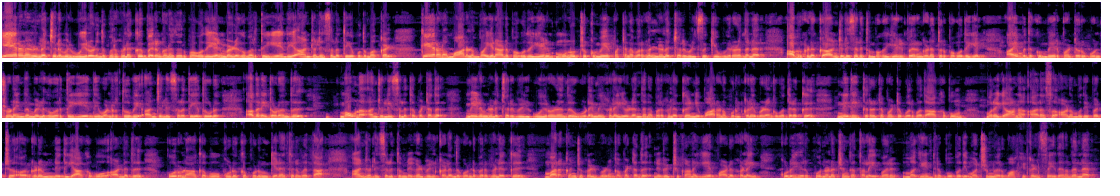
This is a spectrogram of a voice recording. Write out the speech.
கேரள நிலச்சரிவில் உயிரிழந்தவர்களுக்கு பெருங்களத்தூர் பகுதியில் மெழுகுவர்த்தி ஏந்தி அஞ்சலி செலுத்திய பொதுமக்கள் கேரள மாநிலம் வயநாடு பகுதியில் முன்னூற்றுக்கும் மேற்பட்ட நபர்கள் நிலச்சரிவில் சிக்கி உயிரிழந்தனர். அவர்களுக்கு அஞ்சலி செலுத்தும் வகையில் பெருங்கடத்தூர் பகுதியில் ஐம்பதுக்கும் மேற்பட்டோர் ஒன்றிணைந்து மெழுகுவர்த்தி ஏந்தி மலர்தூவி அஞ்சலி செலுத்தியதோடு அதனைத் தொடர்ந்து மௌன அஞ்சலி செலுத்தப்பட்டது. மேலும் நிலச்சரிவில் உயிரிழந்து உடைமைகளை இழந்த நபர்களுக்கு நிவாரணப் பொருட்களை வழங்குவதற்கு நிதி திரட்டப்பட்டு வருவதாகவும் முறையான அரசு அனுமதி பெற்று அவர்களிடம் நிதியாகவோ அல்லது பொருளாகவோ கொடுக்கப்படும் என தெரிவித்தார். அஞ்சலி செலுத்தும் நிகழ்வில் கலந்து கொண்டவர்களுக்கு மரக்கன்றுகள் வழங்கப்பட்டது. நிகழ்ச்சிக்கான ஏற்பாடுகளை குடியிருப்பு நலச்சங்க தலைவர் மகேந்திர பூபதி மற்றும் நிர்வாகிகள் செய்திருந்தனர்.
